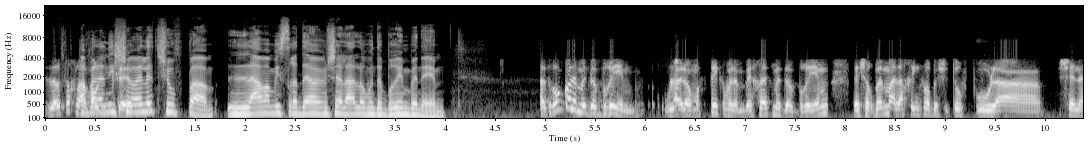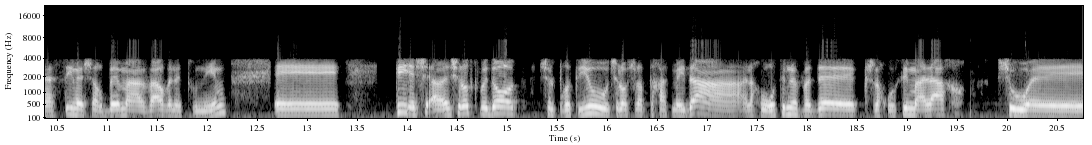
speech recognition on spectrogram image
לא צריך לעבוד... אבל אני שואלת שוב פעם, למה משרדי הממשלה לא מדברים ביניהם? אז קודם כל הם מדברים, אולי לא מספיק, אבל הם בהחלט מדברים, ויש הרבה מהלכים כבר בשיתוף פעולה שנעשים, ויש הרבה מעבר ונתונים. אה, תראי, יש שאלות כבדות של פרטיות, שאלות של אבטחת מידע, אנחנו רוצים לוודא, כשאנחנו עושים מהלך שהוא, אה,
